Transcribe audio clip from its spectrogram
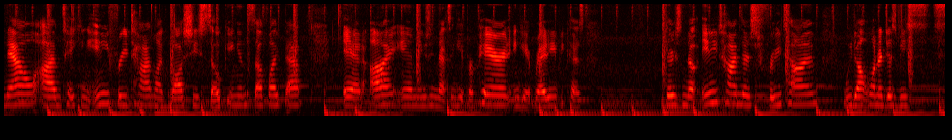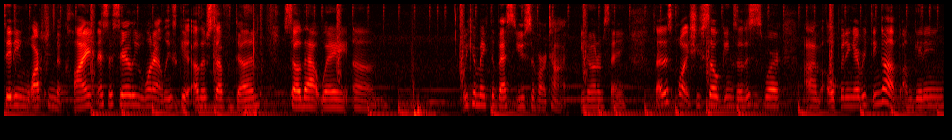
now I'm taking any free time like while she's soaking and stuff like that. And I am using that to get prepared and get ready because there's no anytime there's free time we don't want to just be sitting watching the client necessarily we want to at least get other stuff done so that way um, we can make the best use of our time. You know what i'm saying? So at this point she's soaking so this is where i'm opening everything up. I'm getting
